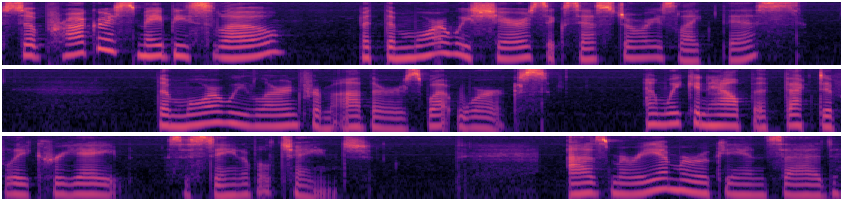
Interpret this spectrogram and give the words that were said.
So, progress may be slow, but the more we share success stories like this, the more we learn from others what works, and we can help effectively create sustainable change. As Maria Morukian said,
